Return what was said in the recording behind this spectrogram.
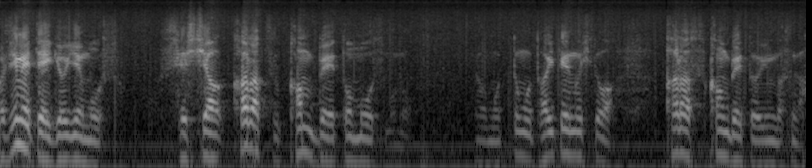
初めて御家申す拙者唐津官兵衛と申す者。もっとも大抵の人は唐津官兵衛と言いますが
